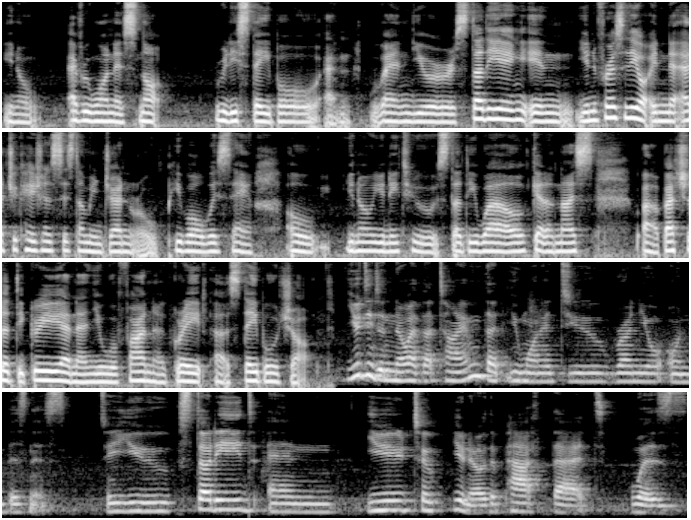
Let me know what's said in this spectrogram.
you know everyone is not really stable. And when you're studying in university or in the education system in general people always saying oh you know you need to study well get a nice uh, bachelor degree and then you will find a great uh, stable job. You didn't know at that time that you wanted to run your own business. So you studied and you took you know the path that was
